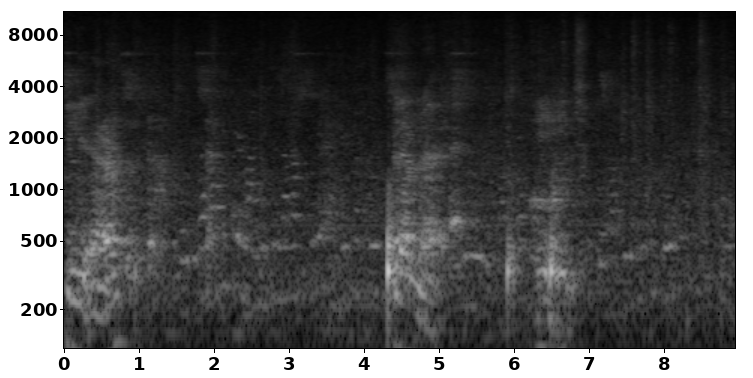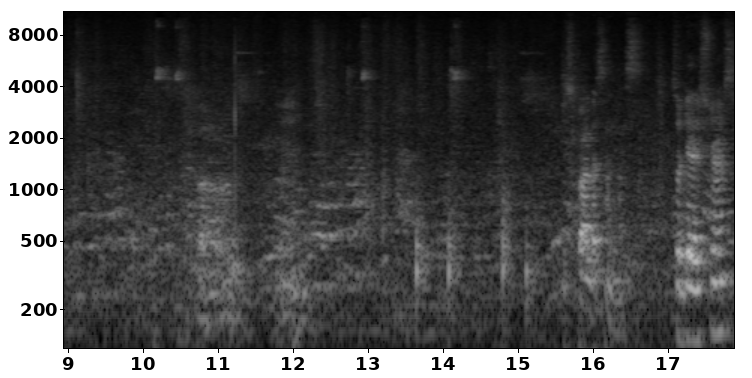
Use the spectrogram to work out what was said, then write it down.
clear lemon each or is called a sentence. So dear students,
